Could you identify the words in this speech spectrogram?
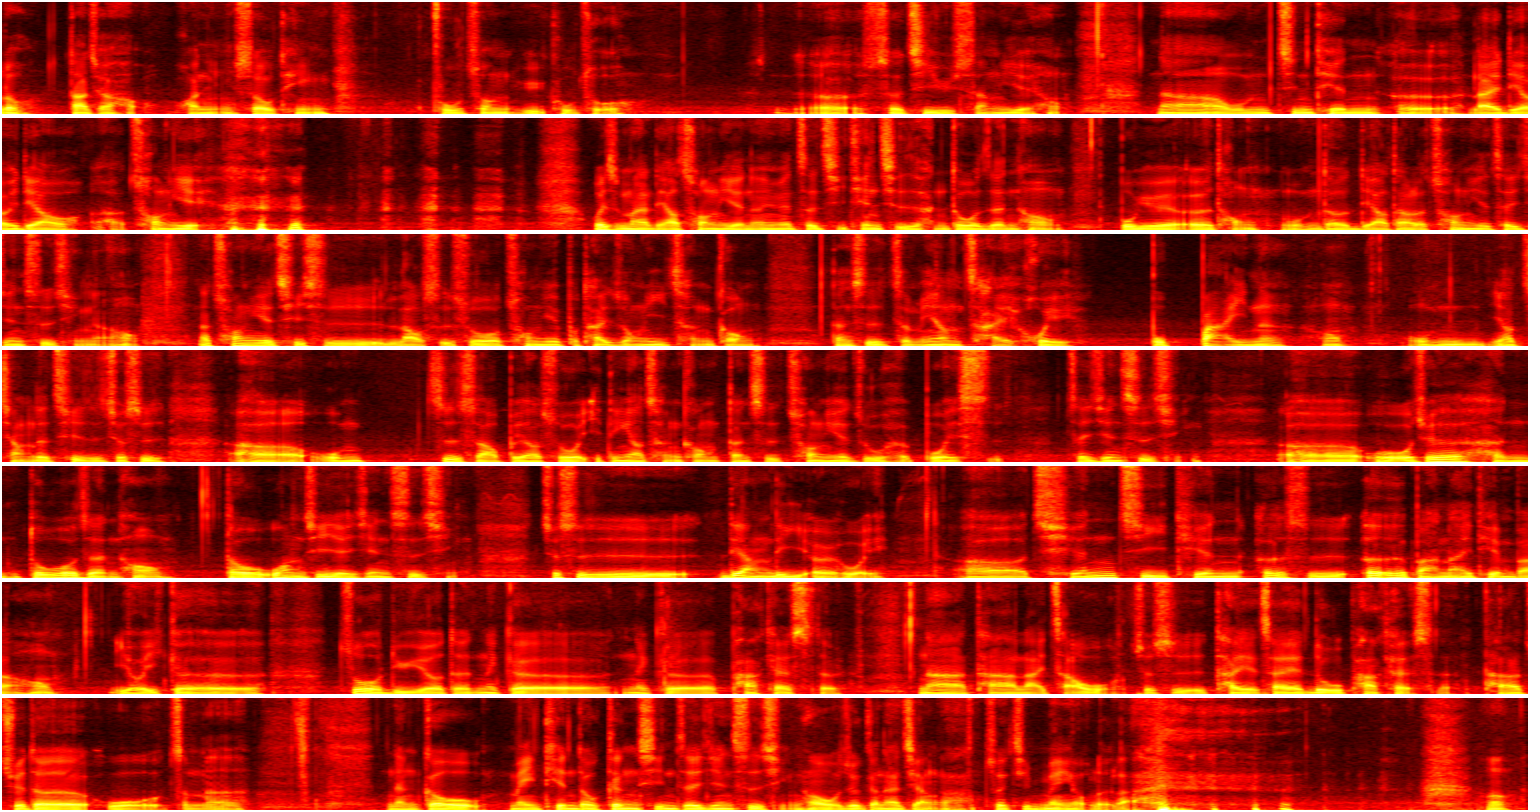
Hello，大家好，欢迎收听服装与古着，呃，设计与商业哈。那我们今天呃来聊一聊呃创业。为什么要聊创业呢？因为这几天其实很多人哈不约而同，我们都聊到了创业这件事情。然后，那创业其实老实说，创业不太容易成功，但是怎么样才会不败呢？哦。我们要讲的其实就是，呃，我们至少不要说一定要成功，但是创业如何不会死这件事情，呃，我我觉得很多人哈都忘记了一件事情，就是量力而为。呃，前几天二十二二八那一天吧，哈，有一个。做旅游的那个那个 podcaster，那他来找我，就是他也在录 podcast，他觉得我怎么能够每天都更新这件事情哈，我就跟他讲啊，最近没有了啦，哦，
